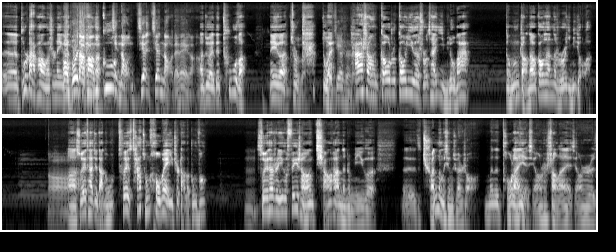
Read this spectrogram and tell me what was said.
呃，不是大胖子，是那个哦，不是大胖子，胖哥尖脑尖尖脑袋那个啊，对，那秃子，那个就是他，对他上高高一的时候才一米六八，等长到高三的时候一米九了哦。啊，所以他就打中，所以他从后卫一直打到中锋，嗯。所以他是一个非常强悍的这么一个呃全能型选手，他妈的投篮也行，是上篮也行，是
